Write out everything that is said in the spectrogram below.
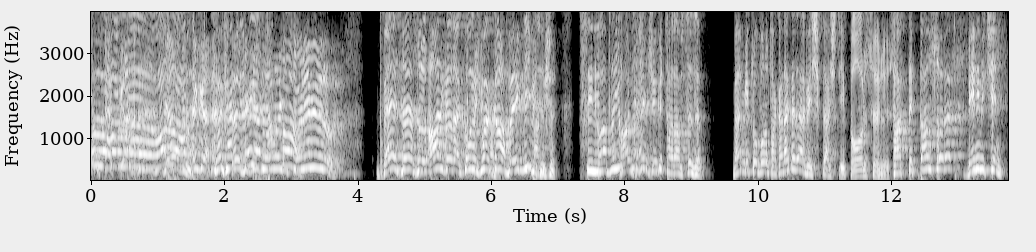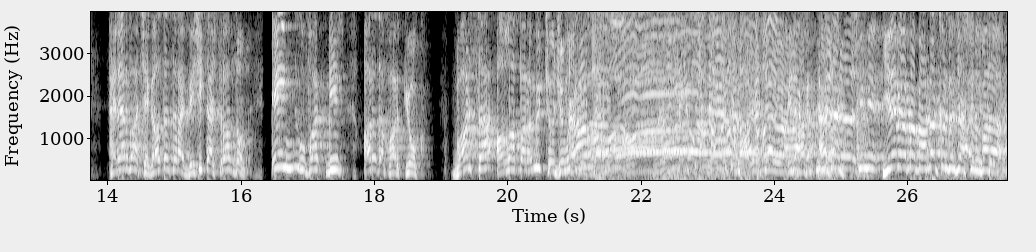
Allah Allah. Ya dakika. Ya kendine ben gel, yapma. söylemiyorum. Ben sana soruyorum. Arkadan konuşmak kahpelik değil midir? Senin Kardeşim çünkü tarafsızım. Ben mikrofonu takana kadar Beşiktaşlıyım. Doğru söylüyorsun. Taktıktan sonra benim için Fenerbahçe, Galatasaray, Beşiktaş, Trabzon en ufak bir arada fark yok. Varsa Allah bana üç çocuğumu da göstermiş. Bir dakika. Ertem Şimdi yine bir bardak kırdıracaksınız bana.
